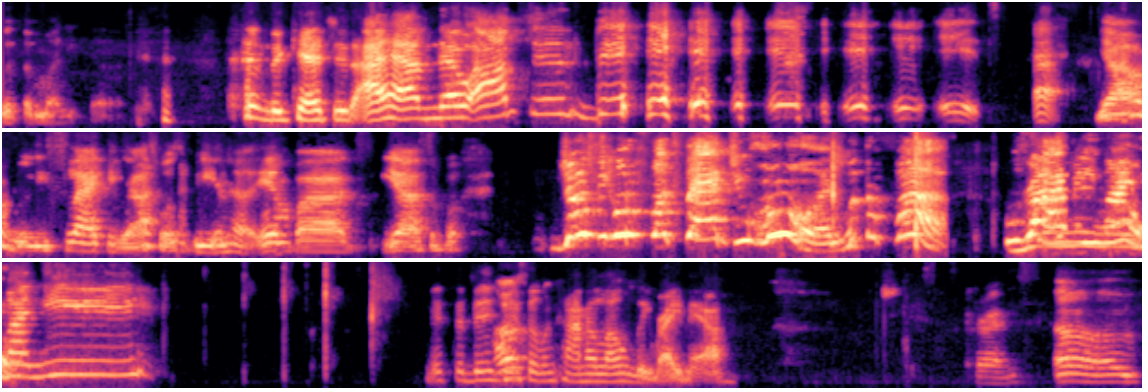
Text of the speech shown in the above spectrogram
with the money gun. the catch is I have no options, bitch. Y'all really slacking. Y'all supposed to be in her inbox. Y'all supposed Josie, who the fuck said you on? What the fuck? Who Run me my on? money. Mr. Benjamin feeling kind of lonely right now. Jesus Christ. Um,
